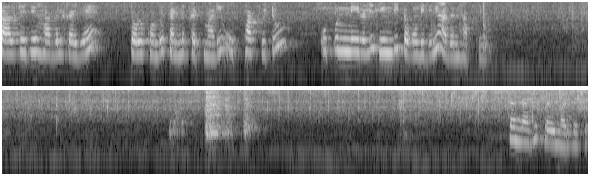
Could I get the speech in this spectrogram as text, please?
ಕಾಲು ಕೆ ಜಿ ಹಾಗಲಕಾಯಿಗೆ ತೊಳ್ಕೊಂಡು ಸಣ್ಣ ಕಟ್ ಮಾಡಿ ಉಪ್ಪು ಹಾಕ್ಬಿಟ್ಟು ಉಪ್ಪಿನ ನೀರಲ್ಲಿ ಹಿಂಡಿ ತೊಗೊಂಡಿದ್ದೀನಿ, ಅದನ್ನು ಹಾಕ್ತೀನಿ. ಚೆನ್ನಾಗಿ ಫ್ರೈ ಮಾಡಬೇಕು.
